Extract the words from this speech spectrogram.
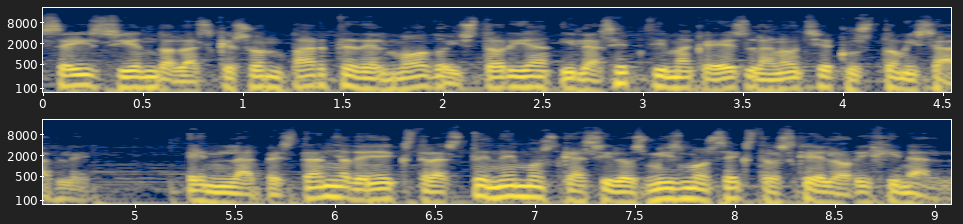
6 siendo las que son parte del modo historia y la séptima que es la noche customizable. En la pestaña de extras tenemos casi los mismos extras que el original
